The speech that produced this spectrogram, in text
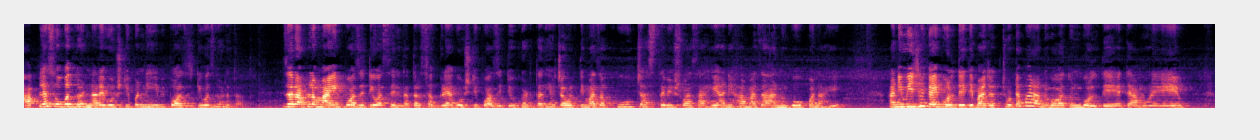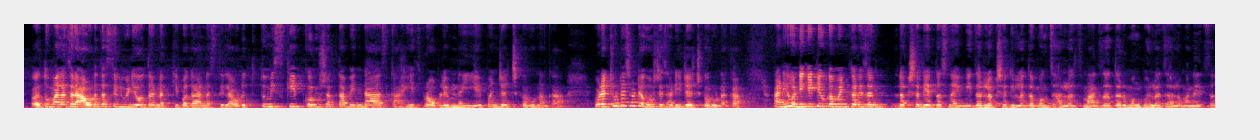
आपल्यासोबत घडणाऱ्या गोष्टी पण नेहमी पॉझिटिव्हच घडतात. जर आपलं माइंड पॉझिटिव्ह असेल ना तर सगळ्या गोष्टी पॉझिटिव्ह घडतात. ह्याच्यावरती माझा खूप जास्त विश्वास आहे आणि हा माझा अनुभव पण आहे. आणि मी जे काही बोलते ते माझ्या छोट्याफार अनुभवातून बोलते. त्यामुळे तुम्हाला जर आवडत असेल व्हिडिओ तर नक्की बघा. नसतील आवडत तर तुम्ही स्किप करू शकता. बिंदास काहीच प्रॉब्लेम नाही आहे पण जज करू नका. एवढ्या छोट्या छोट्या गोष्टीसाठी जज करू नका. आणि हो निगेटिव्ह कमेंटकडे जर लक्ष देतच नाही मी जर लक्ष दिलं तर मग झालंच माझं तर मग भलं झालं म्हणायचं.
